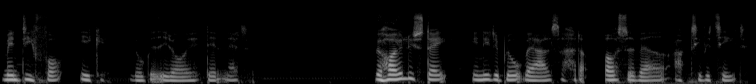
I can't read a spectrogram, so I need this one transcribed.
Men de får ikke lukket et øje den nat. Ved højlysdag inde i det blå værelse har der også været aktivitet.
